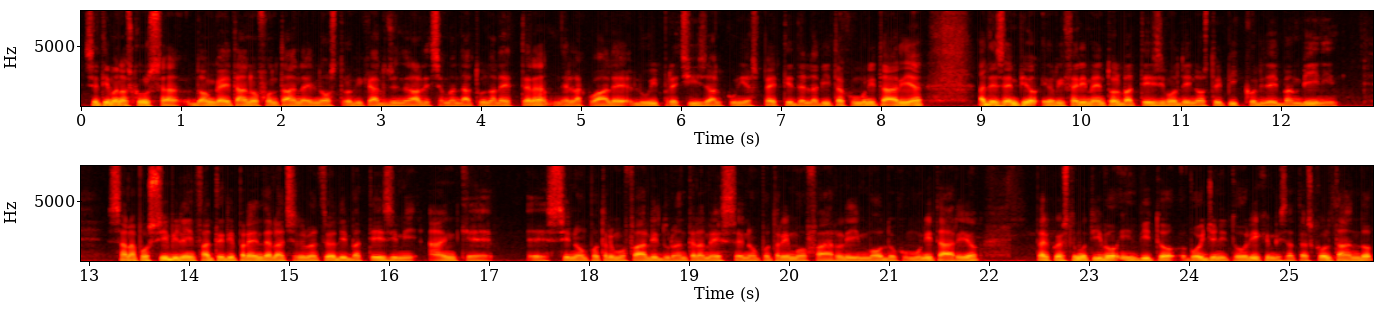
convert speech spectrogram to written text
Settimana scorsa Don Gaetano Fontana, il nostro vicario generale, ci ha mandato una lettera nella quale lui precisa alcuni aspetti della vita comunitaria, ad esempio in riferimento al battesimo dei nostri piccoli, dei bambini. Sarà possibile infatti riprendere la celebrazione dei battesimi anche eh, se non potremo farli durante la messa e non potremo farli in modo comunitario, per questo motivo invito voi genitori che mi state ascoltando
